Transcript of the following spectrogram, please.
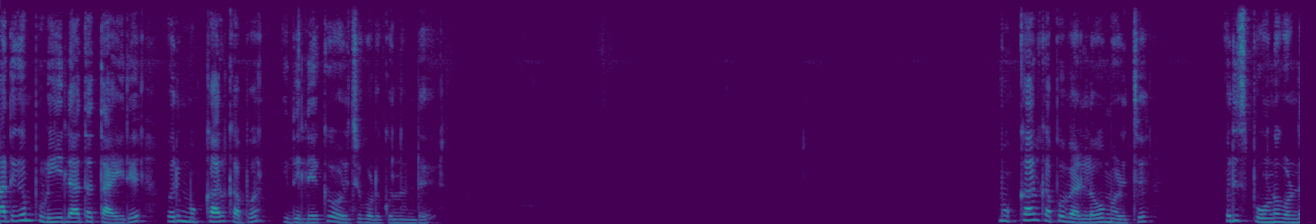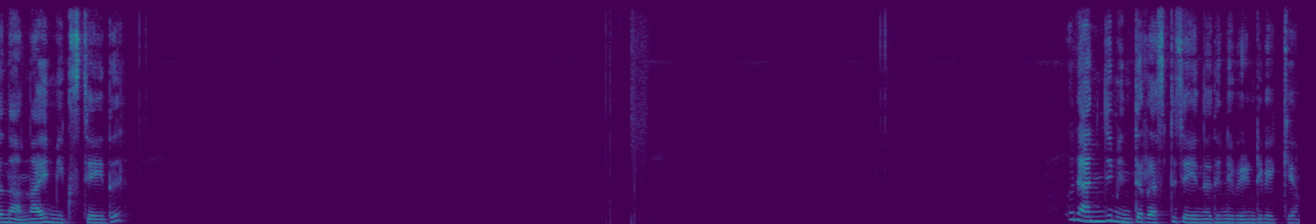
അധികം പുളിയില്ലാത്ത തൈര് ഒരു മുക്കാൽ കപ്പ് ഇതിലേക്ക് ഒഴിച്ചു കൊടുക്കുന്നുണ്ട്. മുക്കാൽ കപ്പ് വെള്ളവും ഒഴിച്ച് ഒരു സ്പൂണ് കൊണ്ട് നന്നായി മിക്സ് ചെയ്ത് ഒരു അഞ്ച് മിനിറ്റ് റെസ്റ്റ് ചെയ്യുന്നതിന് വേണ്ടി വയ്ക്കാം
